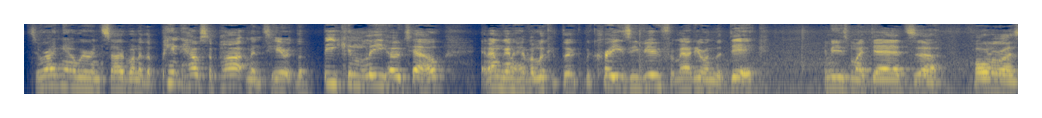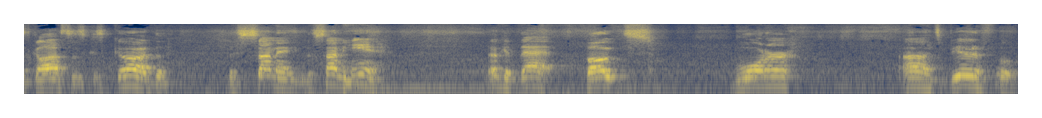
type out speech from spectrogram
So right now we're inside one of the penthouse apartments here at the Beacon Lea Hotel, and I'm going to have a look at the, the crazy view from out here on the deck. Going to use my dad's uh, polarized glasses, because God, the, the sun, the sun here Look at that. Boats, water. Ah, oh, it's beautiful.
